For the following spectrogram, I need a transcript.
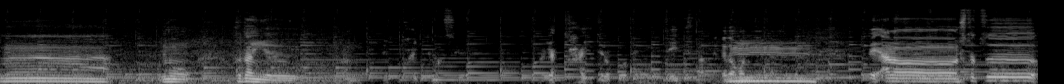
うーん。でも、普段より、あの、よく入ってますよ。やっと入ってる方とって言ってたんだけど、本人が。で、あのー一つ、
